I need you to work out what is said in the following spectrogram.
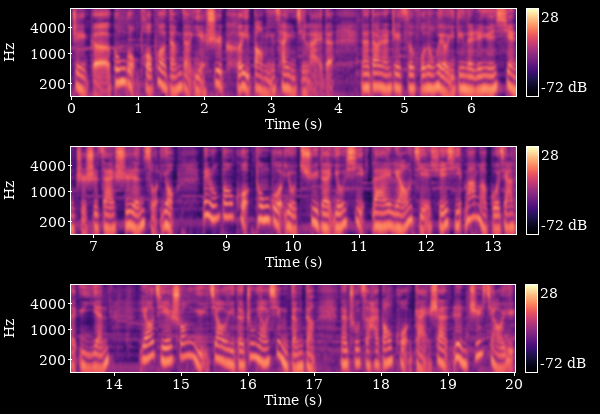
这个公公婆婆等等也是可以报名参与进来的。那当然，这次活动会有一定的人员限制，是在十人左右。内容包括通过有趣的游戏来了解、学习妈妈国家的语言，了解双语教育的重要性等等。那除此还包括改善认知教育。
